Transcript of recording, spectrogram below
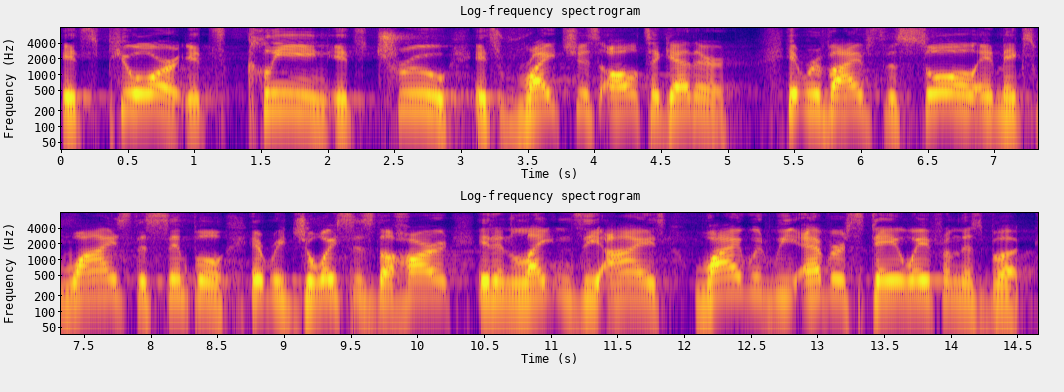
It's pure. It's clean. It's true. It's righteous altogether. It revives the soul. It makes wise the simple. It rejoices the heart. It enlightens the eyes. Why would we ever stay away from this book?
